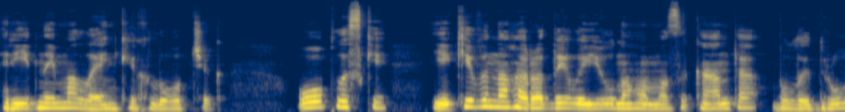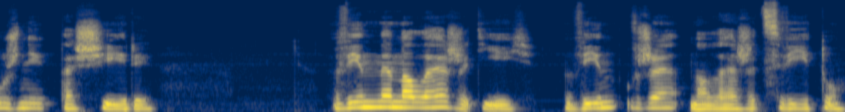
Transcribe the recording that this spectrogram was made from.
рідний маленький хлопчик. Оплески, які винагородили юного музиканта, були дружні та щирі. Він не належить їй, він вже належить світу.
